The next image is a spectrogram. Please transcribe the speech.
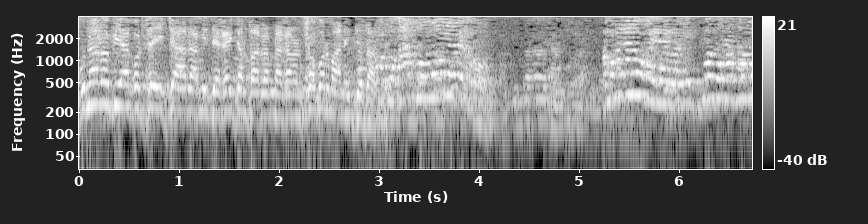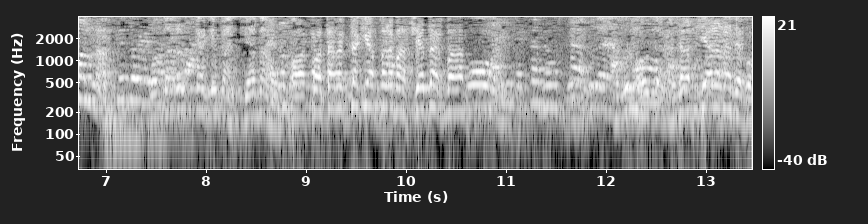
কোনো বিয়া করছে? এটা আর আমি দেখাইতাম পারলাম না, কারণ সবর মানিত আছে। প্রতারকটা কি আপনারা বাঁচিয়া থাকবা তার চেহারাটা দেখো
